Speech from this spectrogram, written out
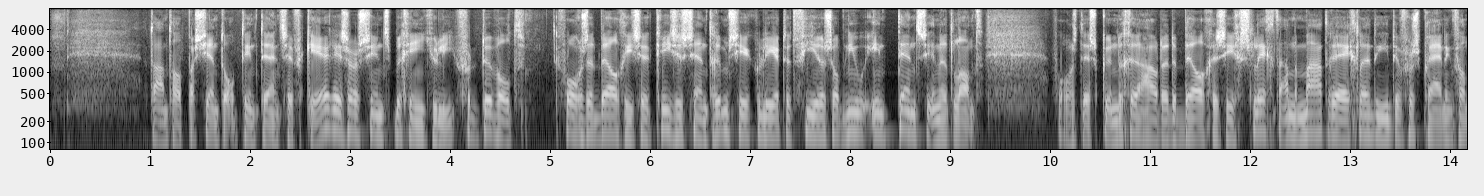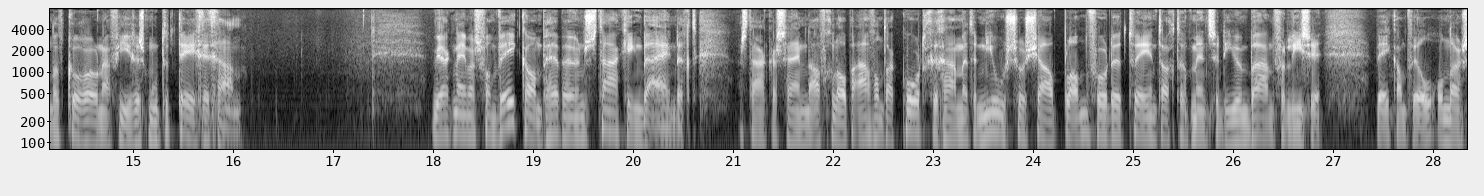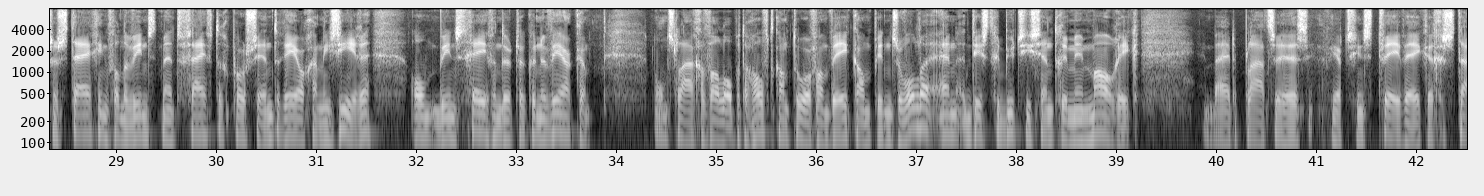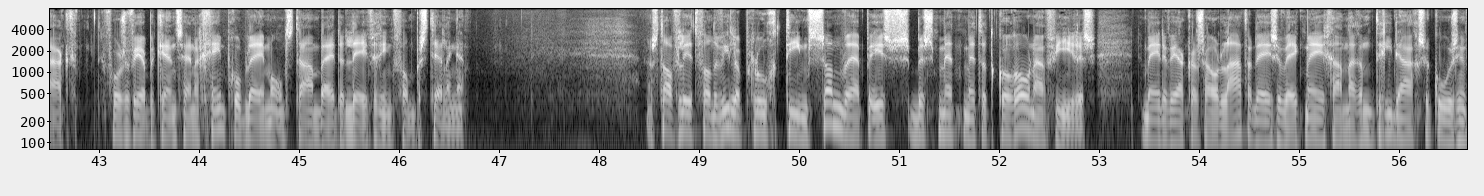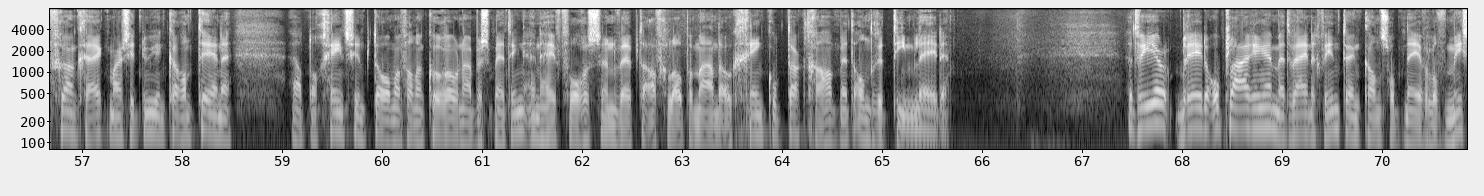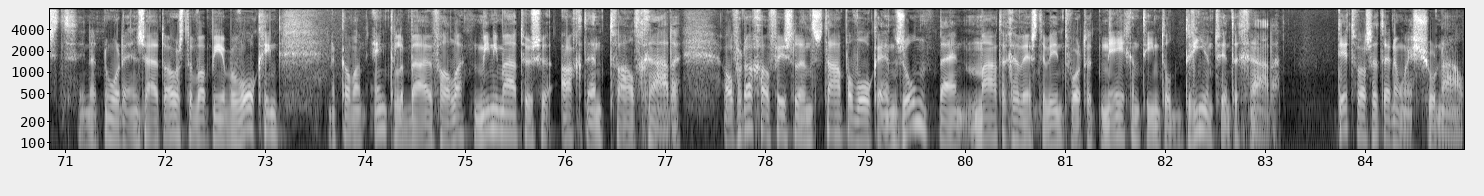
Het aantal patiënten op het intensive care is er sinds begin juli verdubbeld. Volgens het Belgische crisiscentrum circuleert het virus opnieuw intens in het land. Volgens deskundigen houden de Belgen zich slecht aan de maatregelen... die de verspreiding van het coronavirus moeten tegengaan. Werknemers van Weekamp hebben hun staking beëindigd. De stakers zijn de afgelopen avond akkoord gegaan met een nieuw sociaal plan... voor de 82 mensen die hun baan verliezen. Weekamp wil, ondanks een stijging van de winst met 50% reorganiseren... om winstgevender te kunnen werken. De ontslagen vallen op het hoofdkantoor van Weekamp in Zwolle... en het distributiecentrum in Maurik. In beide plaatsen werd sinds twee weken gestaakt. Voor zover bekend zijn er geen problemen ontstaan bij de levering van bestellingen. Een staflid van de wielerploeg Team Sunweb is besmet met het coronavirus. De medewerker zou later deze week meegaan naar een driedaagse koers in Frankrijk... maar zit nu in quarantaine. Hij had nog geen symptomen van een coronabesmetting... en heeft volgens Sunweb de afgelopen maanden ook geen contact gehad met andere teamleden. Het weer, brede opklaringen met weinig wind en kans op nevel of mist. In het noorden en zuidoosten wat meer bewolking. En er kan een enkele bui vallen. Minima tussen 8 en 12 graden. Overdag afwisselend stapelwolken en zon. Bij een matige westenwind wordt het 19 tot 23 graden. Dit was het NOS Journaal.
